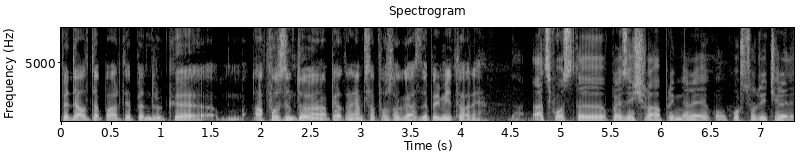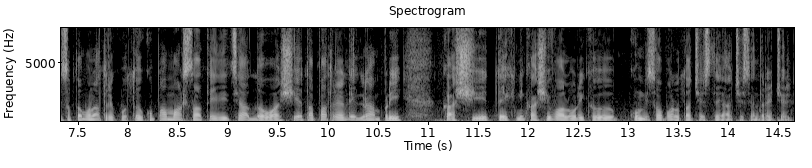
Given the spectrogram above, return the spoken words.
pe de altă parte pentru că a fost întotdeauna Piatra Neamț a fost o gazdă primitoare. Da. Ați fost uh, prezent și la primele concursuri, cele de săptămâna trecută, Cupa Marsată, ediția a doua și etapa a treia de Grand Prix, ca și tehnică, și valoric, cum vi s-au părut aceste, aceste întreceri?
